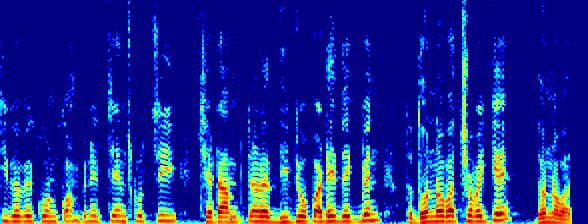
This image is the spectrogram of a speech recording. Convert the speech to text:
কীভাবে কোন কোম্পানির চেঞ্জ করছি, সেটা আপনারা দ্বিতীয় পার্টেই দেখবেন। তো ধন্যবাদ সবাইকে, ধন্যবাদ।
